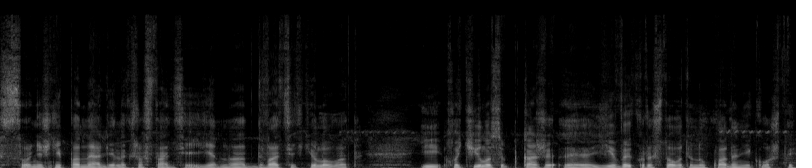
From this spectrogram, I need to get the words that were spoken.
сонячні панелі, електростанція є на 20 кВт. І хотілося б, каже, е, її використовувати ну, вкладені кошти.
